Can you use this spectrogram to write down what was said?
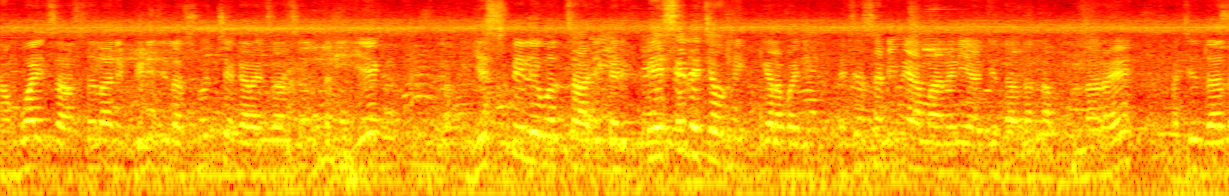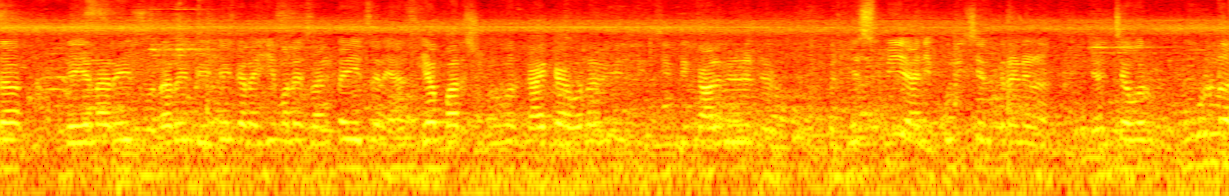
थांबवायचं असेल आणि बीड स्वच्छ करायचं असेल तर एक एस पी लेवलचा अधिकारी पेशे त्याच्यावर नियुक्त केला पाहिजे. त्याच्यासाठी मी माननीय अजितदादांना बोलणार आहे. अजितदादा उद्या येणार आहे होणार आहे भेटे का नाही हे मला सांगता यायचं नाही. आज या पार्श्वभूमीवर काय काय होणार आहे ते- ते काळ वेळ ठरवू. एस पी आणि पोलीस यंत्रणेनं यांच्यावर पूर्ण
